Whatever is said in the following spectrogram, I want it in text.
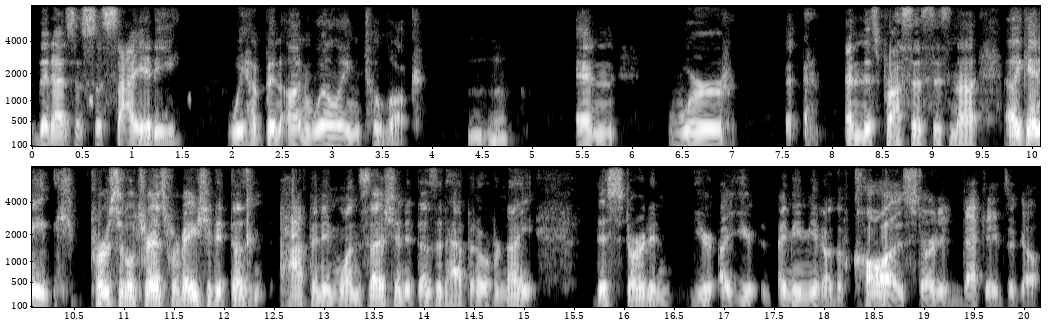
that as a society we have been unwilling to look. Mm-hmm. And we're and this process is not like any personal transformation it doesn't happen in one session it doesn't happen overnight. This started year a year i mean you know the cause started decades ago.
